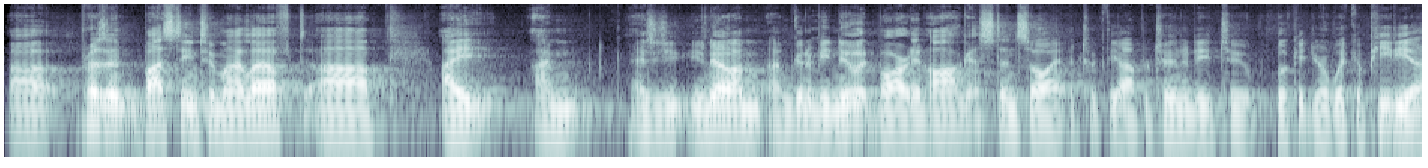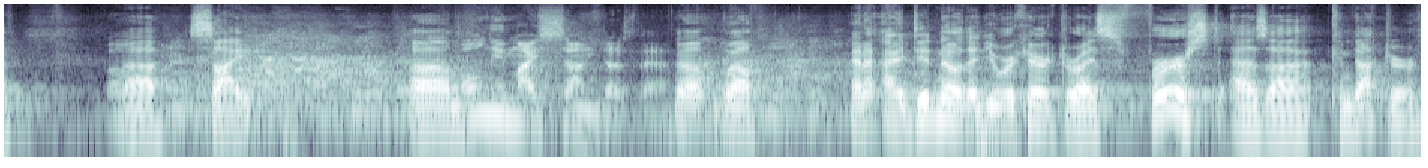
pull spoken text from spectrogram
Uh, President Botstein to my left, uh, I, I'm, as you, you know, I'm, I'm going to be new at BARD in August, and so I took the opportunity to look at your Wikipedia uh, site. Um, Only my son does that. Uh, well, and I, I, did know that you were characterized first as a conductor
